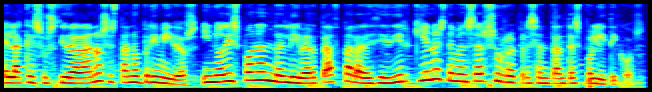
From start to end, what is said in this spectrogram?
en la que sus ciudadanos están oprimidos y no disponen de libertad para decidir quiénes deben ser sus representantes políticos.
